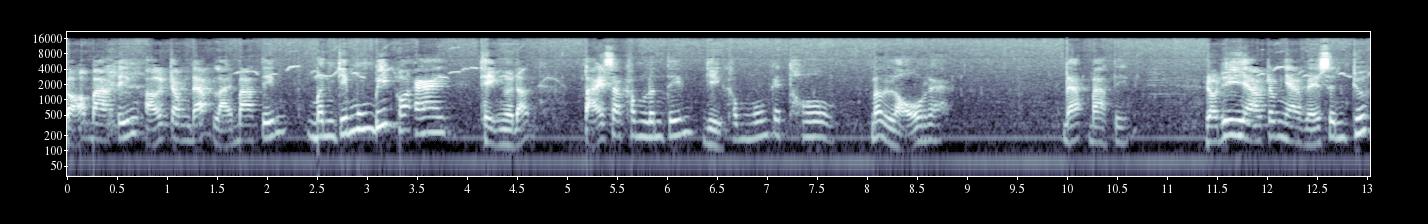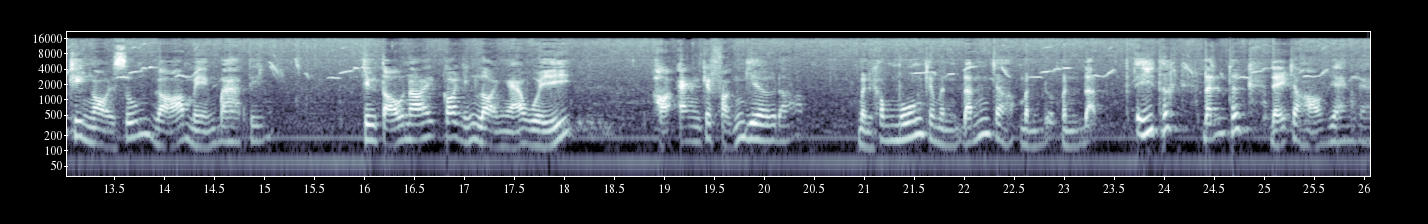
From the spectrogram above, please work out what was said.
gõ 3 tiếng, ở trong đáp lại 3 tiếng, mình chỉ muốn biết có ai, thì người đó tại sao không lên tiếng? Vì không muốn cái thô nó lộ ra. Đáp ba tiếng. Rồi đi vào trong nhà vệ sinh trước khi ngồi xuống gõ miệng ba tiếng. Chư tổ nói có những loài ngạ quỷ họ ăn cái phẫn dơ đó. Mình không muốn cho mình đánh cho họ. Mình mình đánh, ý thức đánh thức để cho họ gian ra.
